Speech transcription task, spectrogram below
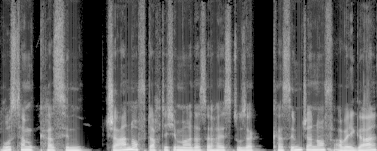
Rustam Kasim Janov dachte ich immer, dass er heißt, du sagst Kasim Janov, aber egal.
